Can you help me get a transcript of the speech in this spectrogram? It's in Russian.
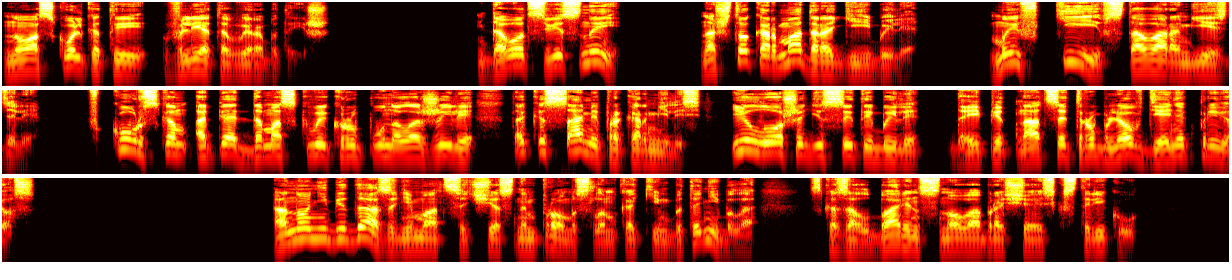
Ну а сколько ты в лето выработаешь? Да вот с весны, на что корма дорогие были. Мы в Киев с товаром ездили. В Курском опять до Москвы крупу наложили, так и сами прокормились, и лошади сыты были, да и пятнадцать рублев денег привез. Оно не беда заниматься честным промыслом, каким бы то ни было, сказал барин, снова обращаясь к старику.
